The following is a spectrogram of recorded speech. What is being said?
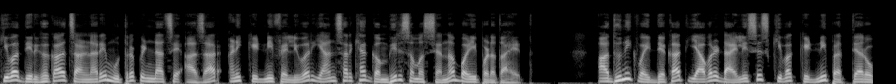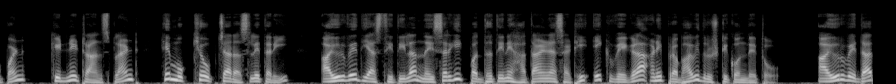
किंवा दीर्घकाळ चालणारे मूत्रपिंडाचे आजार आणि किडनी फेल्युअर यांसारख्या गंभीर समस्यांना बळी पडत आहेत. आधुनिक वैद्यकात यावर डायलिसिस किंवा किडनी प्रत्यारोपण किडनी ट्रान्सप्लांट हे मुख्य उपचार असले तरी आयुर्वेद या स्थितीला नैसर्गिक पद्धतीने हाताळण्यासाठी एक वेगळा आणि प्रभावी दृष्टिकोन देतो. आयुर्वेदात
